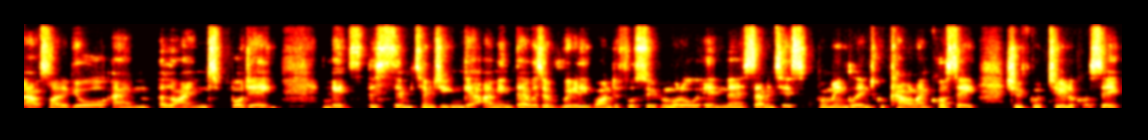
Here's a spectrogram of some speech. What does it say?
outside of your um, aligned body. Mm. It's the symptoms you can get. I mean, there was a really wonderful supermodel in the 70s from England called Caroline Cossey. She was called Tula Cossey.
